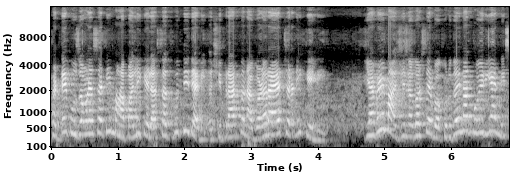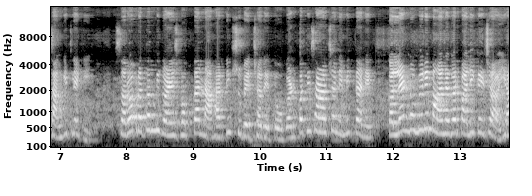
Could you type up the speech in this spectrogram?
खड्डे बुजवण्यासाठी महापालिकेला सद्बुद्धी द्यावी अशी प्रार्थना गणरायाचरणी केली. यावेळी माजी नगरसेवक हृदयनाथ भोईर यांनी सांगितले की सर्वप्रथम मी गणेश भक्तांना हार्दिक शुभेच्छा देतो. गणपती सणाच्या निमित्ताने कल्याण डोंबिवली महानगरपालिकेच्या ह्या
